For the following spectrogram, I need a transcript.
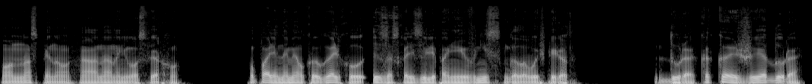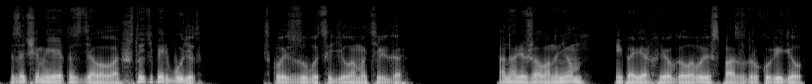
Он на спину, а она на него сверху. Упали на мелкую гальку и заскользили по ней вниз, головой вперед. «Дура! Какая же я дура! Зачем я это сделала? Что теперь будет?» Сквозь зубы цедила Матильда. Она лежала на нем, и поверх ее головы Спас вдруг увидел,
